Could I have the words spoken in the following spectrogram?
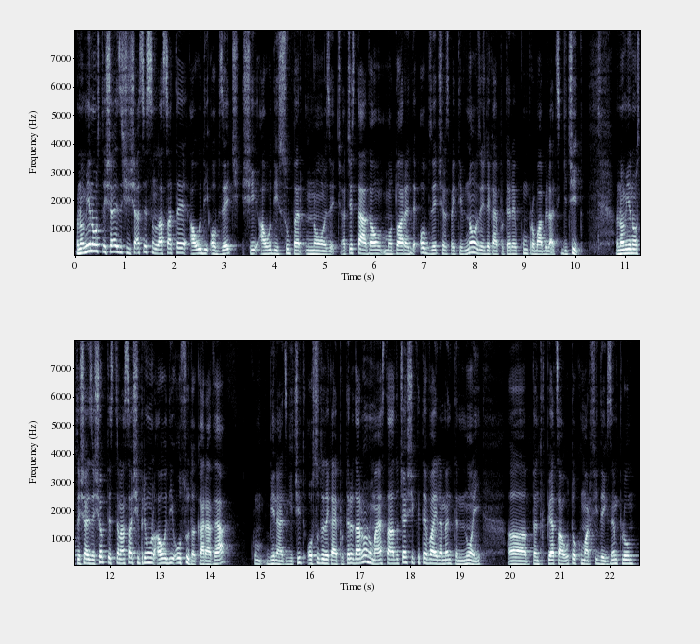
În 1966 sunt lansate Audi 80 și Audi Super 90. Acestea aveau motoare de 80, respectiv 90 de cai putere, cum probabil ați ghicit. În 1968 este lansat și primul Audi 100, care avea, cum bine ați ghicit, 100 de cai putere, dar nu numai asta, aducea și câteva elemente noi uh, pentru piața auto, cum ar fi, de exemplu,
